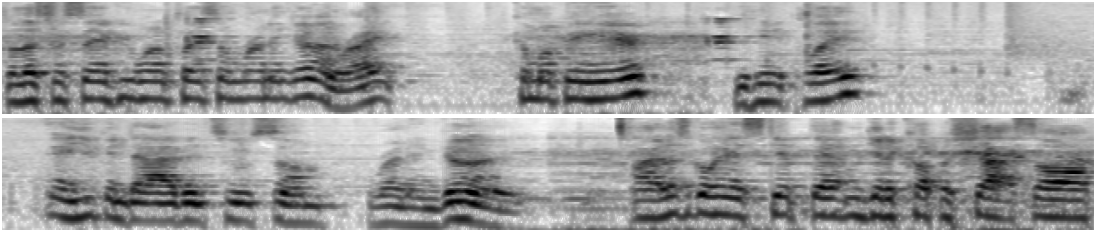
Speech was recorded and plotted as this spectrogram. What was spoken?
So let's just say if you want to play some Run and Gun, right? Come up in here, you hit play, and you can dive into some Run and Gun. All right, let's go ahead and skip that and get a couple shots off.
